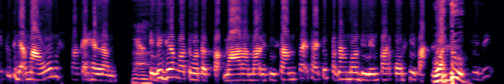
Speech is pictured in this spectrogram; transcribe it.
itu tidak mau pakai helm. Ah, ah. jadi dia ngotot-ngotot pak. Marah-marah itu sampai saya itu pernah mau dilempar kursi pak. Waduh. Jadi ya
